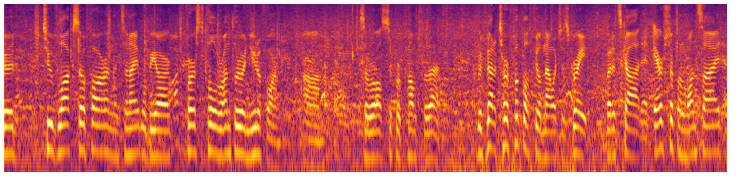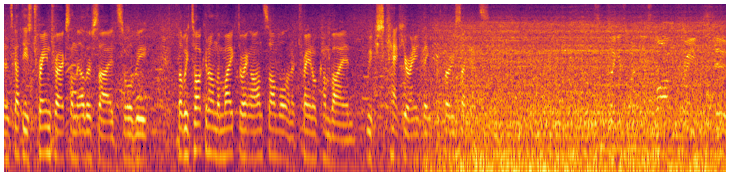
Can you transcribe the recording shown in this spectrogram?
Good two blocks so far, and then tonight will be our first full run through in uniform. Um, so we're all super pumped for that. We've got a turf football field now, which is great, but it's got an airstrip on one side and it's got these train tracks on the other side. So we'll be they'll be talking on the mic during ensemble, and a train will come by, and we just can't hear anything for 30 seconds. Seems like it's one of these long trains too.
